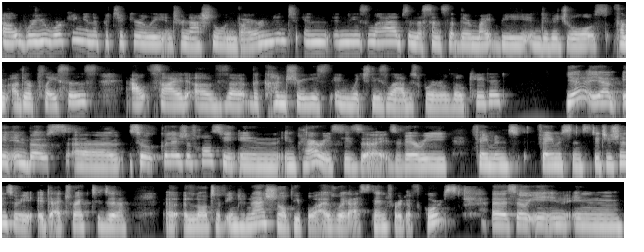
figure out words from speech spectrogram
uh, were you working in a particularly international environment in, in these labs in the sense that there might be individuals from other places outside of the, the countries in which these labs were located? Yeah, yeah, in, in both. Um, so Collège de France in, in Paris is a, is a very famous famous institution. So it, it attracted a, a, lot of international people as well as Stanford, of course. Uh, so in, in,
